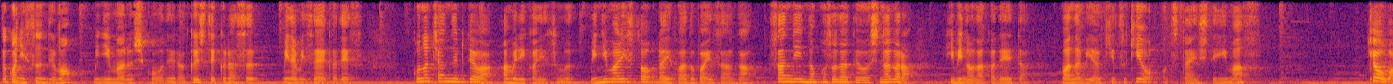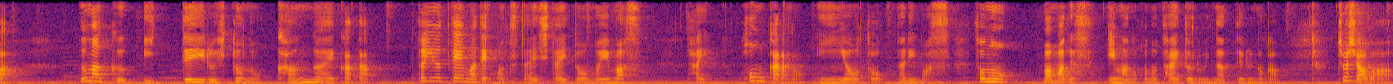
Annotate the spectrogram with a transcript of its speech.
どこに住んでもミニマル思考で楽して暮らす南さやかです。このチャンネルではアメリカに住むミニマリストライフアドバイザーが3人の子育てをしながら日々の中で得た学びや気づきをお伝えしています。今日はうまくいっている人の考え方というテーマでお伝えしたいと思います。はい。本からの引用となります。そのままです。今のこのタイトルになっているのが。著者は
